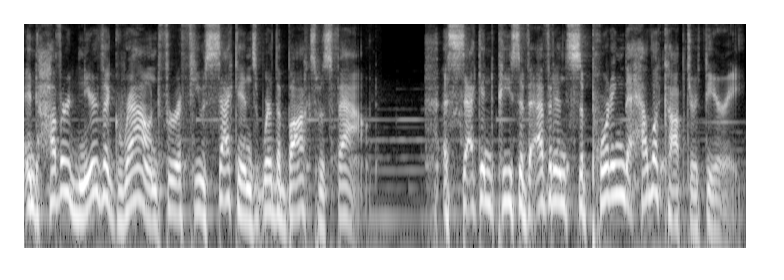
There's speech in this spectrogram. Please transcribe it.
and hovered near the ground for a few seconds where the box was found. A second piece of evidence supporting the helicopter theory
